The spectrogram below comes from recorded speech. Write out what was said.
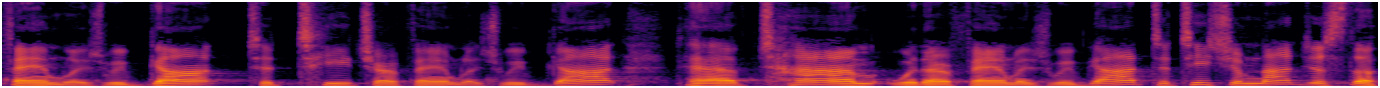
families. We've got to teach our families. We've got to have time with our families. We've got to teach them not just the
